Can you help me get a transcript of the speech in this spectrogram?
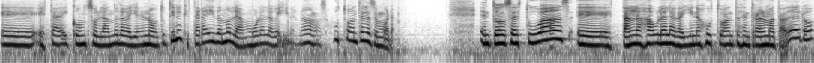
eh, estar ahí consolando a la gallina. No, tú tienes que estar ahí dándole amor a la gallina, nada más, justo antes que se muera. Entonces tú vas, eh, están las jaulas las gallinas justo antes de entrar al matadero.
